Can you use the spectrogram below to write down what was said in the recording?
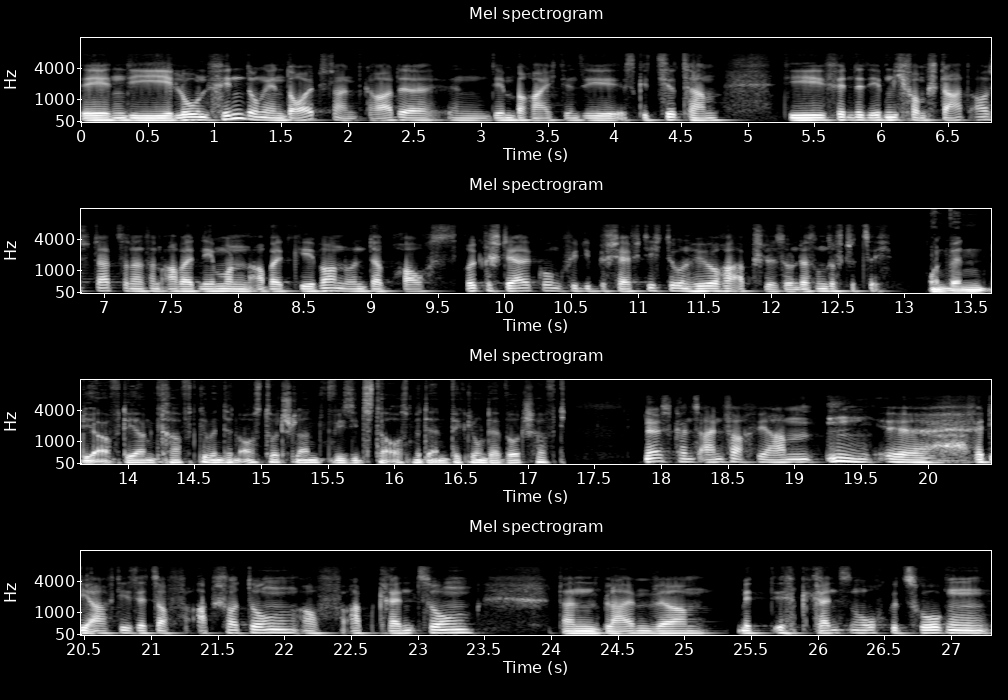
Denn die Lohnfindung in Deutschland, gerade in dem Bereich, den Sie skizziert haben, die findet eben nicht vom Staat aus statt, sondern von Arbeitnehmern und Arbeitgebern. Und da braucht es Rückstärkung für die Beschäftigte und höhere Abschlüsse. Und das unterstütze ich. Und wenn die AfD an Kraft gewinnt in Ostdeutschland, wie sieht es da aus mit der Entwicklung der Wirtschaft? Ne, ist ganz einfach. Wir haben, äh, die AfD setzt auf Abschottung, auf Abgrenzung. Dann bleiben wir mit Grenzen hochgezogen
